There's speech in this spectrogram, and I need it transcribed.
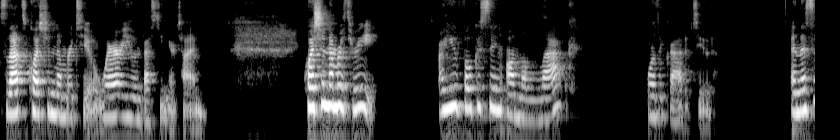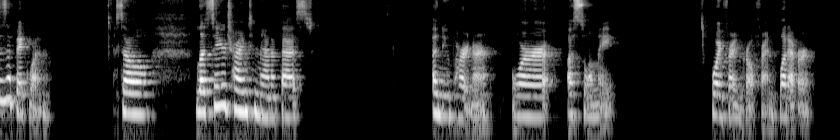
So that's question number two. Where are you investing your time? Question number three Are you focusing on the lack or the gratitude? And this is a big one. So let's say you're trying to manifest a new partner or a soulmate boyfriend, girlfriend, whatever.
